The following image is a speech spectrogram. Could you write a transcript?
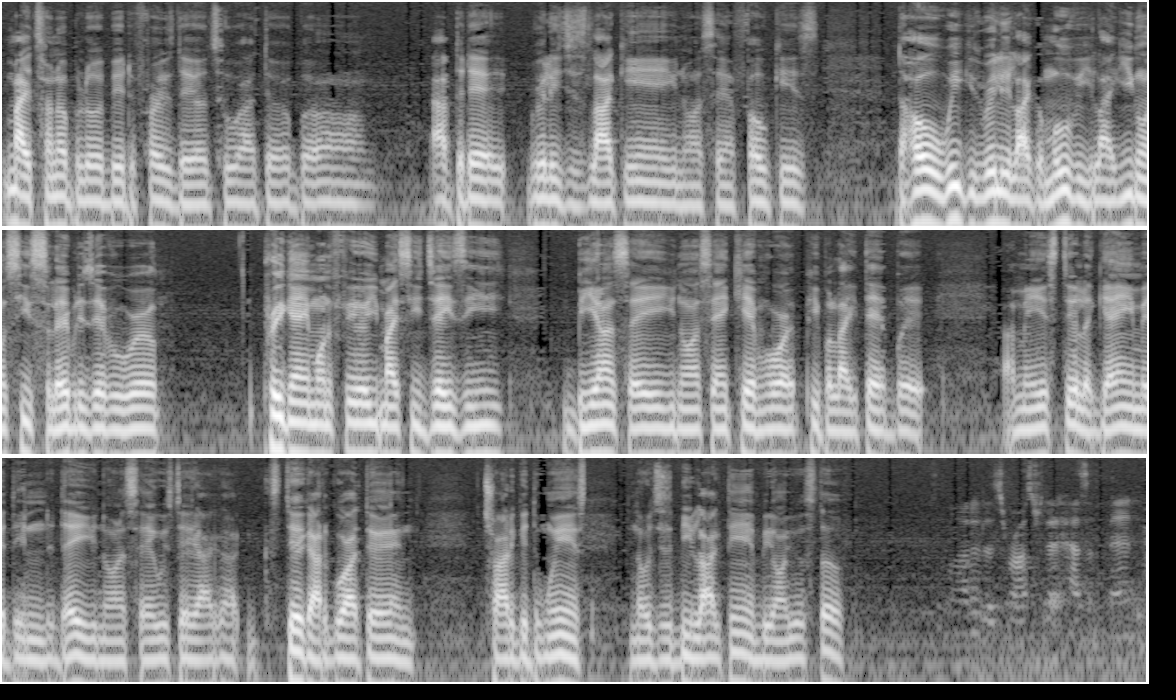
it might turn up a little bit the first day or two out there, but um, after that, really just lock in. You know what I'm saying? Focus. The whole week is really like a movie. Like you're gonna see celebrities everywhere. Pre-game on the field, you might see Jay Z, Beyonce. You know what I'm saying? Kevin Hart, people like that. But I mean, it's still a game at the end of the day. You know what I'm saying? We still got still got to go out there and try to get the wins. You know, just be locked in, be on your stuff. There's a lot of this roster that hasn't been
